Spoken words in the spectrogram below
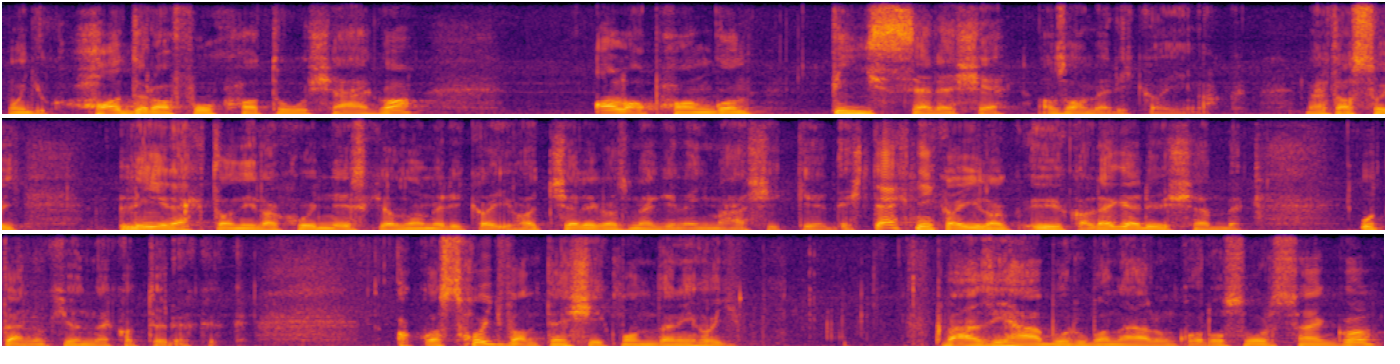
mondjuk hadrafoghatósága alaphangon tízszerese az amerikainak. Mert az, hogy lélektanilag hogy néz ki az amerikai hadsereg, az megint egy másik kérdés. Technikailag ők a legerősebbek, utánuk jönnek a törökök. Akkor azt hogy van tessék mondani, hogy kvázi háborúban állunk Oroszországgal,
